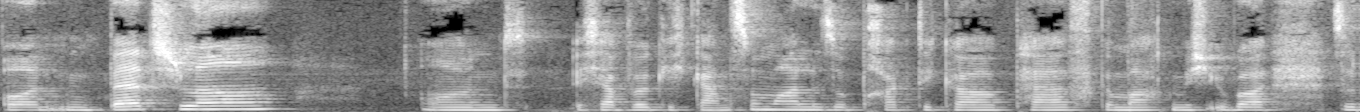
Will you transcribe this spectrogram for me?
und einen Bachelor und ich habe wirklich ganz normale so Praktika-Path gemacht, mich überall. So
